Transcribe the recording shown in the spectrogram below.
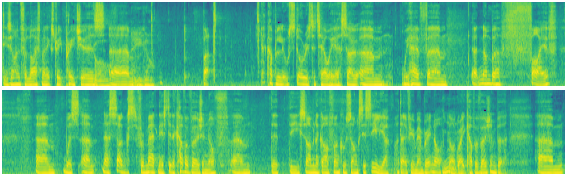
Design for Life, Manic Street Preachers. Oh, um, there you go. but a couple of little stories to tell here. So um, we have um, at number five um, was um, now Suggs from Madness did a cover version of um, the the Simon and Garfunkel song Cecilia. I don't know if you remember it. Not not a great cover version, but. Um,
